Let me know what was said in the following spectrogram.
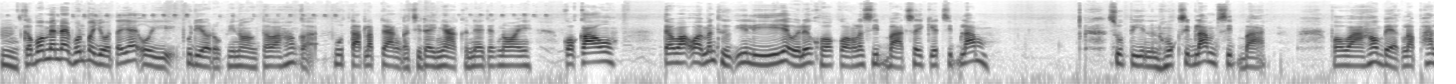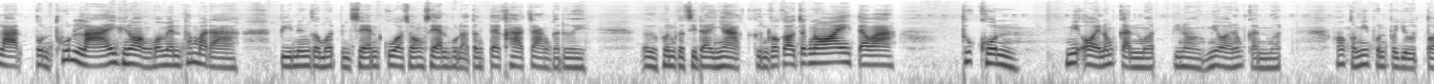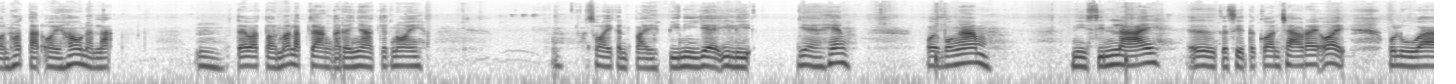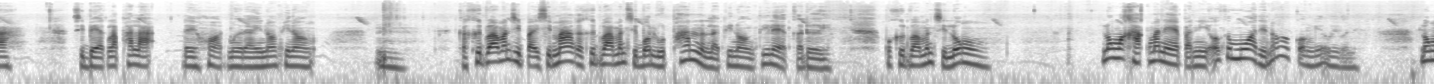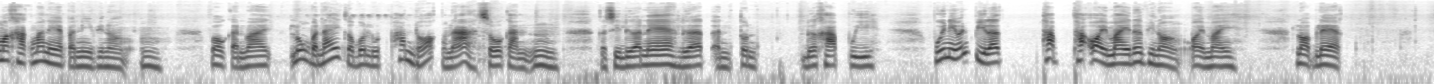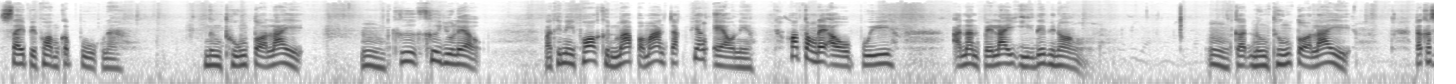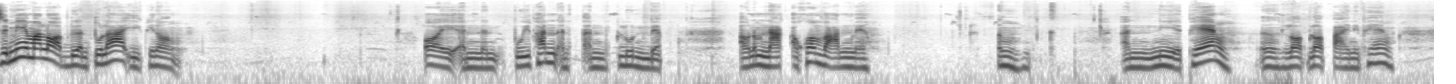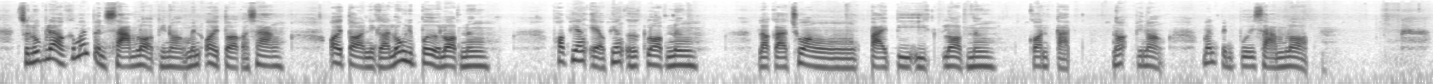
อืมก็บ่แม่นได้ผลประโยชน์แต่ยายโอยผู้เดียวดอกพี่น้อง แต่ว่าเฮาก็ผู้ตัดรับจ้างก็สิได้ยากขึ้นแน่จักหน่อยกว่าเก่าแต่ว่าอ้อยมันถึกอีหลียายโอยเลยขอกองละ10บบาทใส่เกต10ลำสุปีนั่นหกสิบลำสิบบาท เพราะว่าเฮาแบกรับภาระต้นทุนหลายพี่น้องบ่แม่นธรรมดา ปีหนึงก็หมดเป็นแสนกว่าสองแสนพุ่นละตั้งแต่ค่าจ้างก็เลยเออเพิ่นก็สิได้ยากขึ้นก็เก่าจักน้อย แต่ว่าทุกคนมีอ้อยน้ำกันหมดพี่น้องมีอ้อยน้ำกันหมดเฮาก็มีผลประโยชน์ตอนเฮาตัดอ้อยเฮานั่นละอืมแต่ว่าตอนมารับจ้างก็ได้ยากจักน้อยซอยกันไป ปีนี้แย่อีหลีแย่แห้งอ้อยบ่งามหนี่สินหลาย เออเกษตรกรชาวไร่อ้อยบ่รู้ว่าสิแบกรับภาระได้ฮอดมือใดเนาะพี่น้อง อืมก็คิดว่ามันสิไปสิมากก็คิดว่ามันสิบ่หลุดพันนั่นแหละพี่น้องที่แรกก็เลยบ่คิดว่ามันสิลง ลงมาคักมาแหน่ปานนี้โอ้คือมั่วแท้เนาะกล้องเยอะเว้ยบัดนี้ ลงมาคักมาแหน่ปานนี้พี่น้อง อืมบอกกันว่าลงบันไดก็บ่หลุดพันดอกนะโซกัน อืมก็สิเหลือแหน่เหลืออันต้นเหลือค่าปุ๋ย ปุ๋ยนี่มันปีละถ้าถ้าอ้อยใหม่เด้อพี่น้องอ้อยใหม่ รอบแรก ใส่ไปพร้อมกับปลูกนะหนึ่งถุงต่อไร่อืมคือคืออยู่แล้วปัจจุบันพ่อขึ้นมาประมาณจักเพียงแอวเนี่ยเขาต้องได้เอาปุ๋ย อันนั้นไปไล่อีกได้พี่น้อง อืมก็หนึ่งถุงต่อไร่แล้วก็สิมีมารอบเดือนตุลาอีกพี่น้องอ้อยอันนั้นปุ๋ยพันธุ์อันอันรุ่นแบบ เอาน้ำหนัก เอาความหวานแม่อืมอันนี้แพง เออรอบรอบปลายนี่แพงสรุปแล้วคือมันเป็นสามรอบพี่น้องมันอ้อยต่อกับสร้างอ้อยต่อนี่ก็ลงดิเปอร์รอบหนึ่งพอเพียงแอวเพียงเอิกรอบหนึ่งแล้วก็ช่วงปลายปีอีกรอบหนึ่งก่อนตัดเนาะพี่น้องมันเป็นปุ๋ยสามรอบ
